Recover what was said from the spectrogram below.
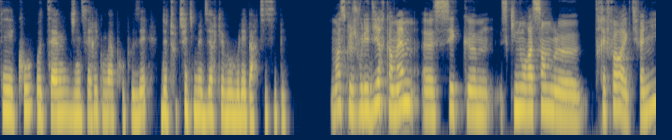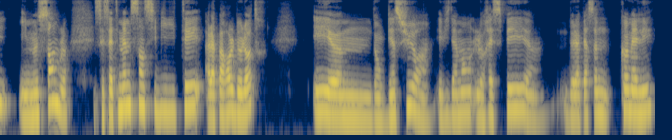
fait écho au thème d'une série qu'on va proposer, de tout de suite me dire que vous voulez participer. Moi, ce que je voulais dire quand même, c'est que ce qui nous rassemble très fort avec Tiffany, il me semble, c'est cette même sensibilité à la parole de l'autre. Et donc, bien sûr, évidemment, le respect de la personne comme elle est,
